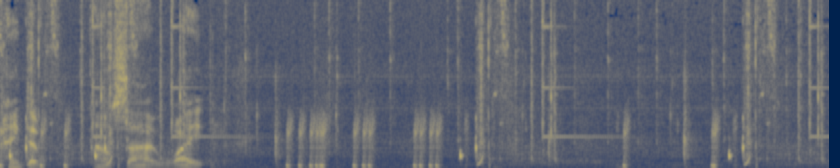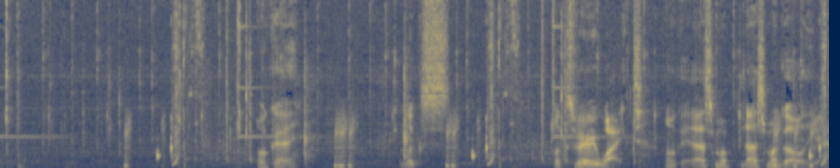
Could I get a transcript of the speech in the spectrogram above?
paint the outside white. Okay. Looks looks very white. Okay, that's my that's my goal here.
